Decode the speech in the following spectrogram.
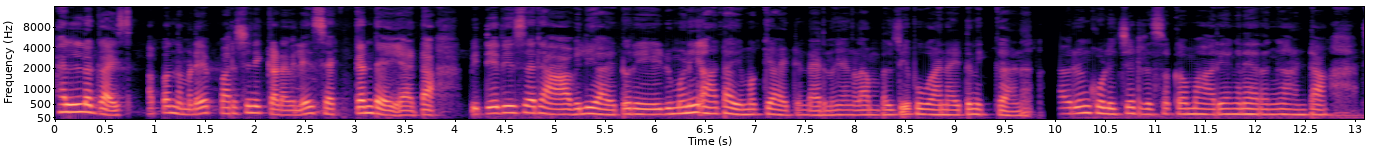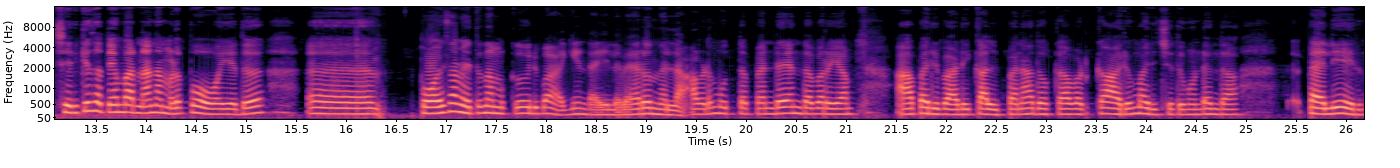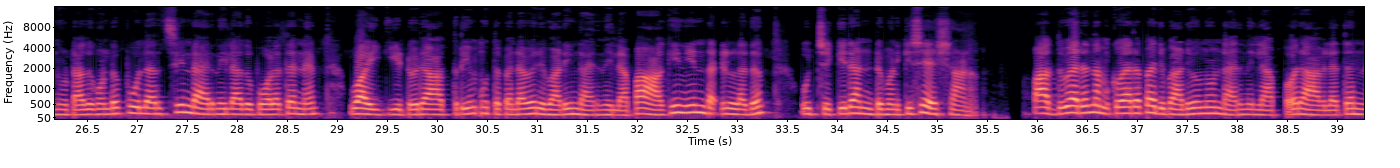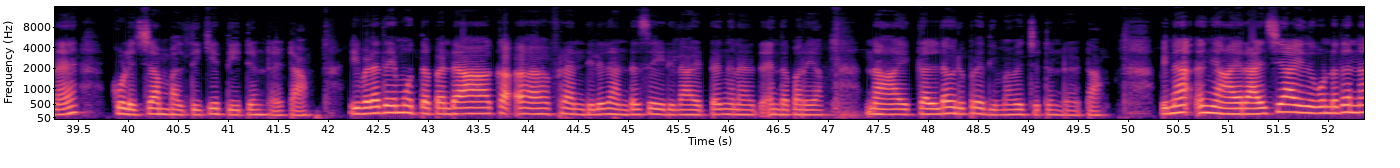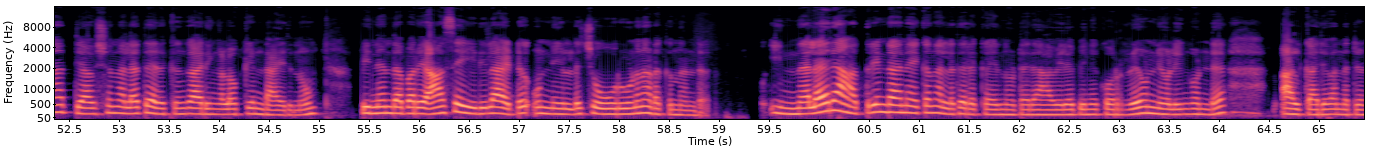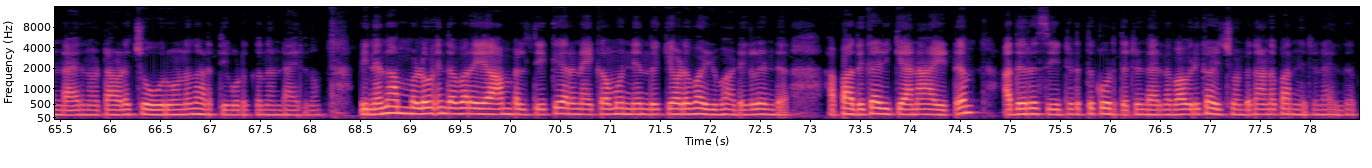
Hello guys അപ്പം നമ്മുടെ പറശ്ശിനിക്കടവിലെ second day ആട്ടാ. പിറ്റേ ദിവസം രാവിലെ ആയിട്ട് ഒരു ഏഴുമണി ആ ടൈമൊക്കെ ആയിട്ടുണ്ടായിരുന്നു ഞങ്ങൾ അമ്പലത്തിൽ പോകാനായിട്ട് നിൽക്കുകയാണ് അവരും കുളിച്ച് ഡ്രസ്സൊക്കെ മാറി അങ്ങനെ ഇറങ്ങാണ്ടാ. ശരിക്കും സത്യം പറഞ്ഞാൽ നമ്മൾ പോയത് പോയ സമയത്ത് നമുക്ക് ഒരു ഭാഗ്യം ഉണ്ടായില്ല വേറെ ഒന്നല്ല. അവിടെ മുത്തപ്പന്റെ എന്താ പറയുക ആ പരിപാടി കൽപ്പന അതൊക്കെ അവർക്ക് ആരും മരിച്ചത് കൊണ്ട് എന്താ പെലയായിരുന്നു കേട്ടോ. അതുകൊണ്ട് പുലർച്ചെ ഉണ്ടായിരുന്നില്ല. അതുപോലെ തന്നെ വൈകിട്ട് രാത്രിയും മുത്തപ്പന്റെ പരിപാടി ഉണ്ടായിരുന്നില്ല. അപ്പോൾ ആകെ ഇനി ഉള്ളത് ഉച്ചയ്ക്ക് രണ്ട് മണിക്ക് ശേഷമാണ്. അപ്പോൾ അതുവരെ നമുക്ക് വേറെ പരിപാടിയൊന്നും ഉണ്ടായിരുന്നില്ല. അപ്പോൾ രാവിലെ തന്നെ കുളിച്ച് അമ്പലത്തേക്ക് എത്തിയിട്ടുണ്ട് കേട്ടോ. ഇവിടെ ദേ മുത്തപ്പന്റെ ആ ഫ്രണ്ടിൽ രണ്ട് സൈഡിലായിട്ട് ഇങ്ങനെ എന്താ പറയുക നായ്ക്കളുടെ ഒരു പ്രതിമ വെച്ചിട്ടുണ്ട് കേട്ടോ. പിന്നെ ഞായറാഴ്ച ആയതുകൊണ്ട് തന്നെ അത്യാവശ്യം നല്ല തിരക്കും കാര്യങ്ങളൊക്കെ ഉണ്ടായിരുന്നു. പിന്നെ എന്താ പറയുക ആ സൈഡിലായിട്ട് ഉണ്ണികളുടെ ചോറൂണ് നടക്കുന്നുണ്ട്. ഇന്നലെ രാത്രി ഉണ്ടാകാനൊക്കെ നല്ല തിരക്കായിരുന്നു കേട്ടോ. രാവിലെ പിന്നെ കുറേ ഉണ്ണിയോളിയും കൊണ്ട് ആൾക്കാർ വന്നിട്ടുണ്ടായിരുന്നു കേട്ടോ. അവിടെ ചോറൂണ് നടത്തി കൊടുക്കുന്നുണ്ടായിരുന്നു. പിന്നെ നമ്മളും എന്താ പറയുക അമ്പലത്തിൽ കയറണേക്കാൾ മുന്നേ എന്തൊക്കെയോ അവിടെ വഴിപാടുകളുണ്ട്. അപ്പോൾ അത് കഴിക്കാനായിട്ട് അത് റെസീറ്റ് എടുത്ത് കൊടുത്തിട്ടുണ്ടായിരുന്നു. അപ്പോൾ അവർ കഴിച്ചുകൊണ്ടെന്നാണ് പറഞ്ഞിട്ടുണ്ടായിരുന്നത്.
